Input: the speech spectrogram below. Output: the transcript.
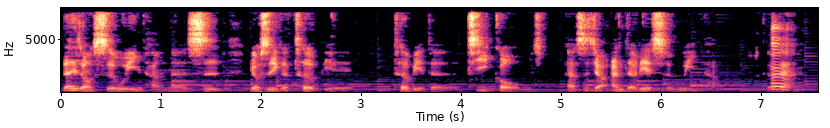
那种食物银行呢，是又是一个特别特别的机构，它是叫安德烈食物银行，对不对？嗯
